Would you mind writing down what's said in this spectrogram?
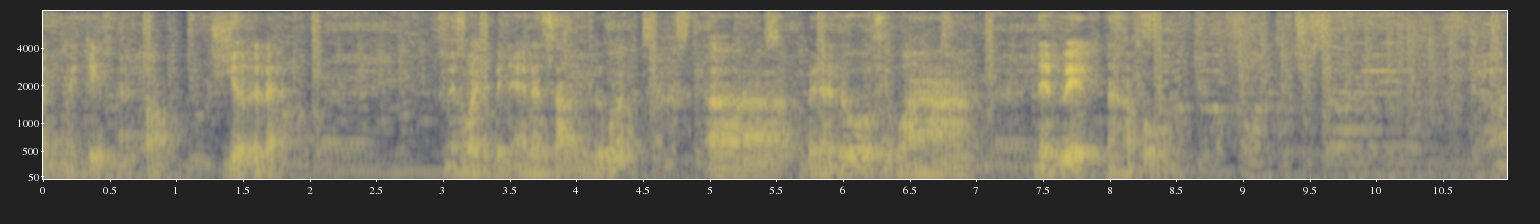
ยังไม่เต็มนะก็เยอะเลยแหละ ไม่ว่าจะเป็นแอร์สันหรือว่าเบนาโดซิวาเนตเวดนะครับผมอ่า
